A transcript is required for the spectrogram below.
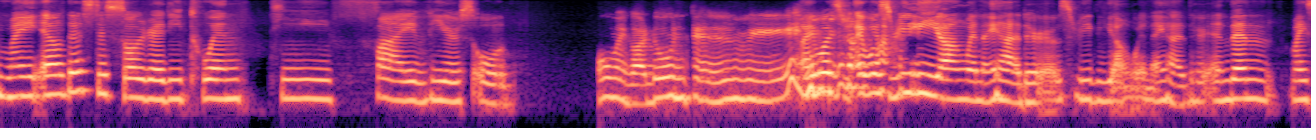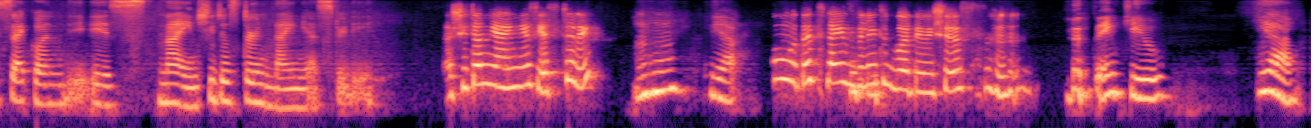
My eldest is already 25 years old Oh my god, don't tell me. I was I was really young when I had her. I was really young when I had her. And then my second is nine. She just turned nine yesterday. She turned nine years yesterday. Mm-hmm. Yeah. Oh, that's nice. Belated birthday wishes. Thank you. Yeah.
